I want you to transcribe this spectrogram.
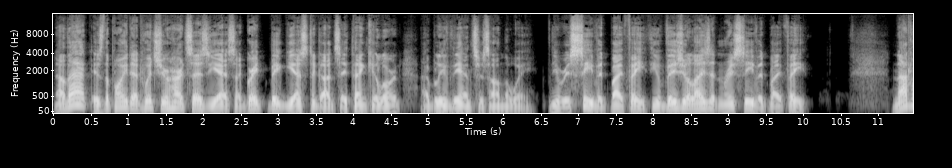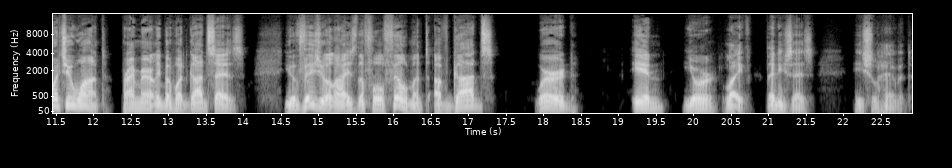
Now that is the point at which your heart says yes, a great big yes to God. Say, Thank you, Lord. I believe the answer's on the way. You receive it by faith. You visualize it and receive it by faith. Not what you want, primarily, but what God says. You visualize the fulfillment of God's word in your life. Then he says, He shall have it.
